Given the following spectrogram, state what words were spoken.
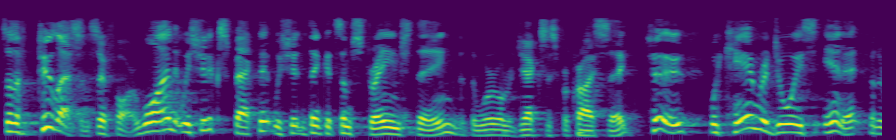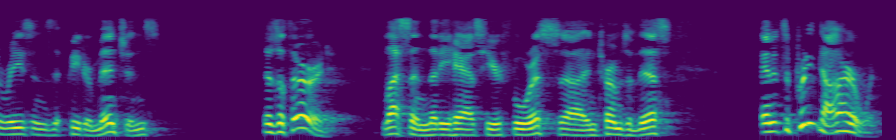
So the two lessons so far. One, we should expect it. We shouldn't think it's some strange thing that the world rejects us for Christ's sake. Two, we can rejoice in it for the reasons that Peter mentions. There's a third lesson that he has here for us uh, in terms of this. And it's a pretty dire one.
